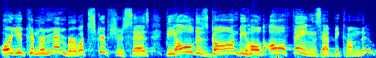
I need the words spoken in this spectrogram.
or you can remember what Scripture says the old is gone, behold, all things have become new.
